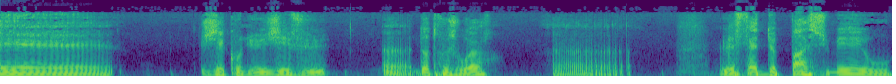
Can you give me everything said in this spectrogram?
Et j'ai connu, j'ai vu euh, d'autres joueurs. euh, le fait de pas assumer ou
